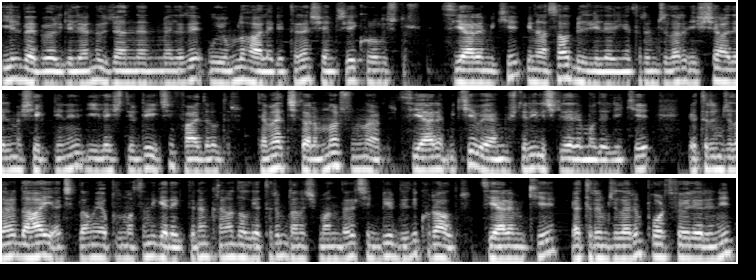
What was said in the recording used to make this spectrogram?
il ve bölgelerinde düzenlenmeleri uyumlu hale getiren şemsiye kuruluştur. CRM2, finansal bilgilerin yatırımcılara ifşa edilme şeklini iyileştirdiği için faydalıdır. Temel çıkarımlar şunlardır. CRM2 veya müşteri ilişkileri modeli 2, yatırımcılara daha iyi açıklama yapılmasını gerektiren Kanadalı yatırım danışmanları için bir dizi kuraldır. CRM2, yatırımcıların portföylerinin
